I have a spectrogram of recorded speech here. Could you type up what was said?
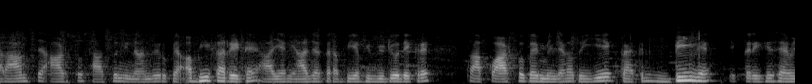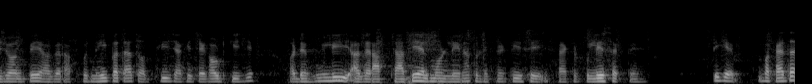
आराम से आठ सौ सात सौ निन्यानवे रुपये अभी का रेट है। यानी आज अगर अभी अभी वीडियो देख रहे हैं तो आपको आठ सौ रुपये मिल जाएगा। तो ये एक बेहतरीन डील है एक तरीके से अमेजोन पे। अगर आपको नहीं पता है तो आप प्लीज़ जाके चेकआउट कीजिए। और डेफिनेटली अगर आप चाहते हैं एलमोंड लेना तो डेफिनेटली इसे इस पैकेट को ले सकते हैं। ठीक है, बाकायदा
